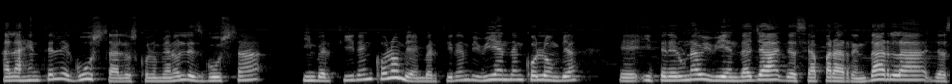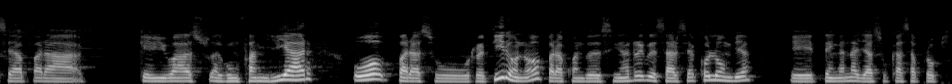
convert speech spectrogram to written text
a la gente le gusta, a los colombianos les gusta invertir en Colombia, invertir en vivienda en Colombia eh, y tener una vivienda ya, ya sea para arrendarla, ya sea para que viva algún familiar o para su retiro, ¿no? Para cuando decidan regresarse a Colombia, eh, tengan allá su casa propia.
